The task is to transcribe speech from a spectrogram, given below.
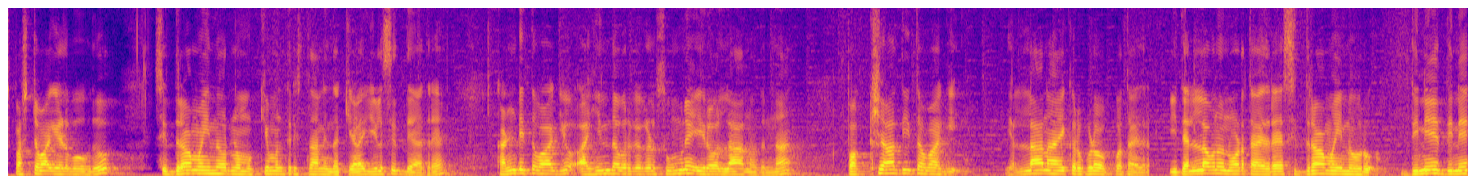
ಸ್ಪಷ್ಟವಾಗಿ ಹೇಳಬಹುದು, ಸಿದ್ದರಾಮಯ್ಯನವ್ರನ್ನ ಮುಖ್ಯಮಂತ್ರಿ ಸ್ಥಾನದಿಂದ ಕೆಳಗೆ ಇಳಿಸಿದ್ದೆ ಆದರೆ ಖಂಡಿತವಾಗಿಯೂ ಅಹಿಂದ ವರ್ಗಗಳು ಸುಮ್ಮನೆ ಇರೋಲ್ಲ ಅನ್ನೋದನ್ನು ಪಕ್ಷಾತೀತವಾಗಿ ಎಲ್ಲ ನಾಯಕರು ಕೂಡ ಒಪ್ಕೋತಾ ಇದ್ದಾರೆ. ಇದೆಲ್ಲವನ್ನು ನೋಡ್ತಾ ಇದ್ದರೆ ಸಿದ್ದರಾಮಯ್ಯನವರು ದಿನೇ ದಿನೇ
